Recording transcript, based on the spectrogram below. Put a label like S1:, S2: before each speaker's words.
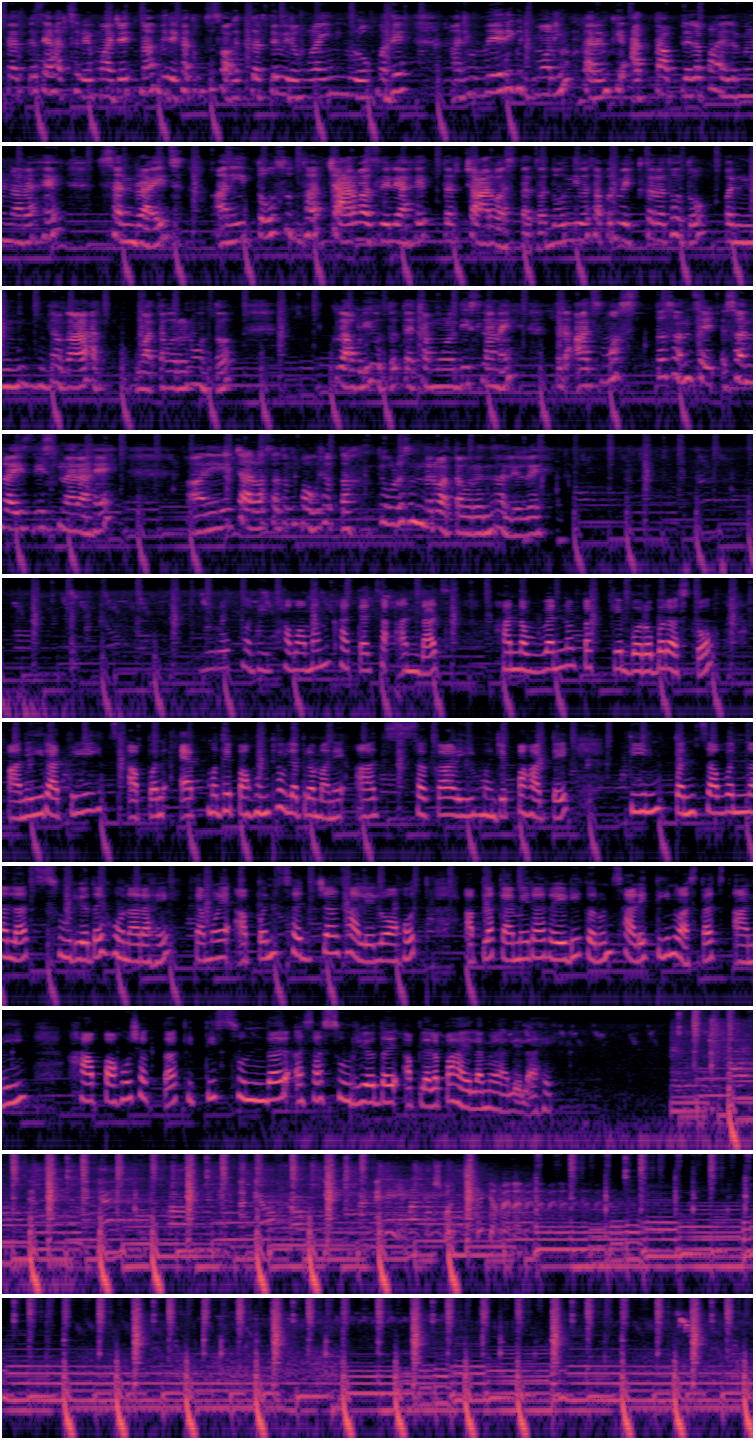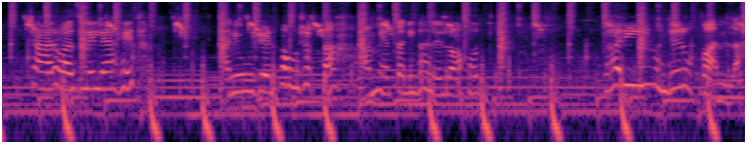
S1: नमस्कार कसे आहात सगळे? मजेत ना? मी रेखा तुमचं स्वागत करते विरंगुळाई इन युरोपमध्ये आणि व्हेरी गुड मॉर्निंग कारण की आत्ता आपल्याला पाहायला मिळणार आहे सनराईज आणि तो सुद्धा चार वाजलेले आहेत तर चार वाजताचा. दोन दिवस आपण वेट करत होतो पण ढगाळ हात- वातावरण होतं. क्लाउडी होतं त्याच्यामुळे दिसला नाही. तर आज मस्त सनसेट सनराईज दिसणार आहे. आणि चार वाजता तुम्ही पाहू शकता केवढं सुंदर वातावरण झालेलं आहे.
S2: युरोपमधील हवामान खात्याचा अंदाज हा नव्याण्णव टक्के बरोबर असतो. आणि रात्रीच आपण ॲपमध्ये पाहून ठेवल्याप्रमाणे आज सकाळी म्हणजे पहाटे तीन पंचावन्नलाच सूर्योदय होणार आहे. त्यामुळे आपण सज्ज झालेलो आहोत. आपला कॅमेरा रेडी करून साडेतीन वाजताच आणि हा पाहू शकता किती सुंदर असा सूर्योदय आपल्याला पाहायला मिळालेला आहे. आहेत. आणि उजेड पाहू शकता आम्ही आता निघालेलो आहोत घरी म्हणजे रुकानला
